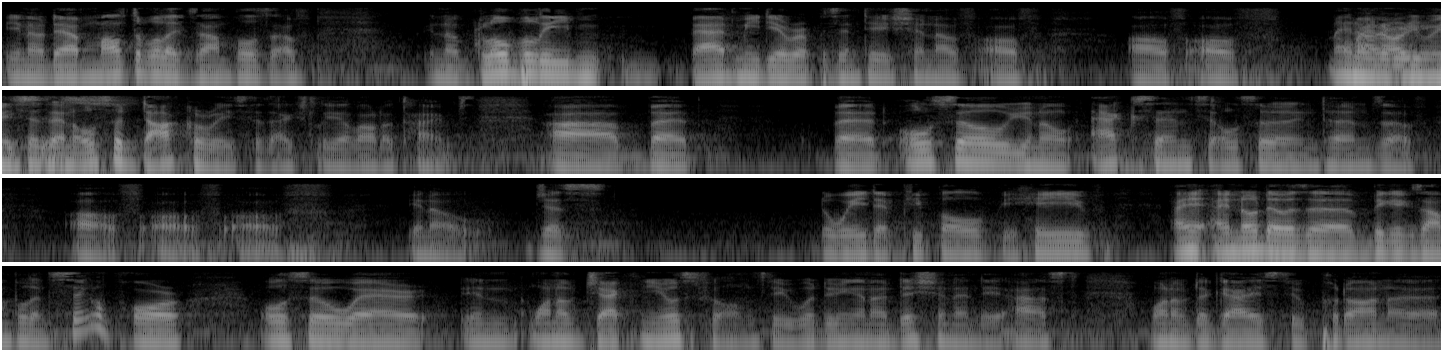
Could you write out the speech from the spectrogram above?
you know there are multiple examples of you know globally m- bad media representation of of of, of Minority minority, races. and also darker races actually a lot of times uh, but but also you know accents also in terms of of of of you know just the way that people behave. I, I know there was a big example in Singapore also where in one of Jack Neo's films they were doing an audition and they asked one of the guys to put on a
